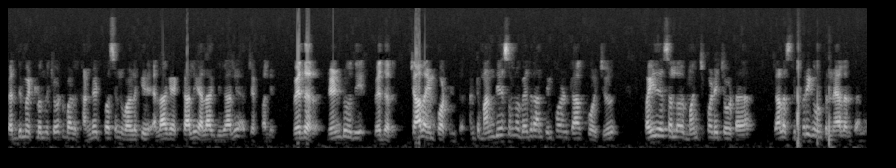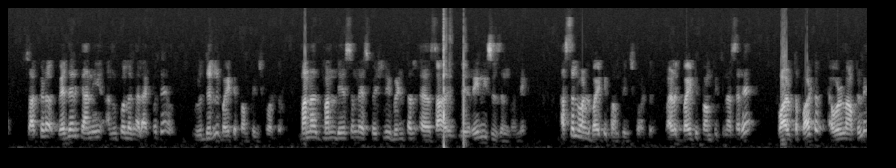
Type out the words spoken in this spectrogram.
పెద్ద మెట్లు ఉన్న చోట వాళ్ళకి హండ్రెడ్ పర్సెంట్ వాళ్ళకి ఎలాగ ఎక్కాలి ఎలాగ దిగాలి అది చెప్పాలి. వెదర్ రెండోది వెదర్ చాలా ఇంపార్టెంట్ అంటే మన దేశంలో వెదర్ అంత ఇంపార్టెంట్ కాకపోవచ్చు. పై దేశాల్లో మంచు పడే చోట చాలా స్లిప్పరీగా ఉంటుంది నేలంతాను సో అక్కడ వెదర్ కానీ అనుకూలంగా లేకపోతే వృద్ధుల్ని బయట పంపించకూడదు మన మన దేశంలో ఎస్పెషల్లీ వింటర్ రైనీ సీజన్లోనే అసలు వాళ్ళు బయటికి పంపించకూడదు వాళ్ళకి బయటికి పంపించినా సరే వాళ్ళతో పాటు ఎవరినో ఒకరిని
